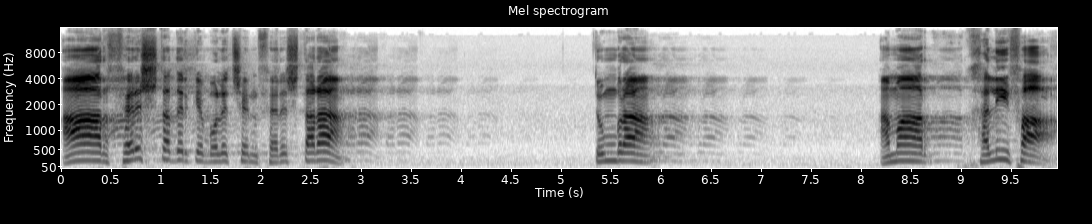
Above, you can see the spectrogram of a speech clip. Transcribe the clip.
আর ফেরেশতাদেরকে বলেছেন, ফেরেশতারা, তোমরা আমার খালিফা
